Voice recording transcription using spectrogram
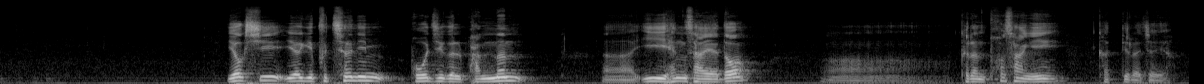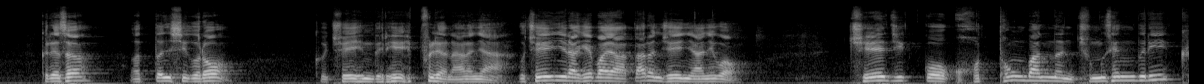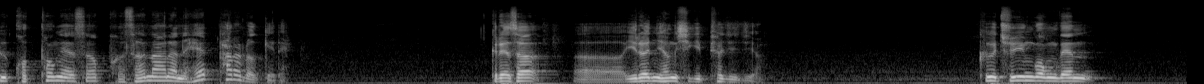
역시 여기 부처님 보직을 받는 어, 이 행사에도 어, 그런 포상이 겉들어져요. 그래서 어떤 식으로 그 죄인들이 풀려나느냐. 그 죄인이라 해봐야 다른 죄인이 아니고 죄 짓고 고통받는 중생들이 그 고통에서 벗어나는 해탈을 얻게 돼. 그래서 어, 이런 형식이 펴지지요. 그 주인공 된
